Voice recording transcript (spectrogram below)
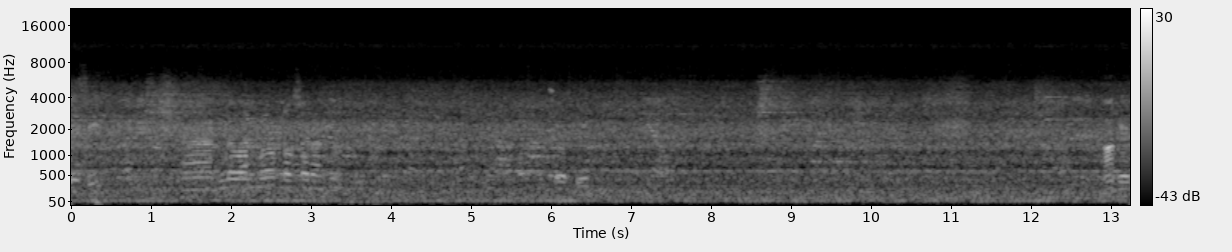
you see uh, below one prop outside one prop so keep okay.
